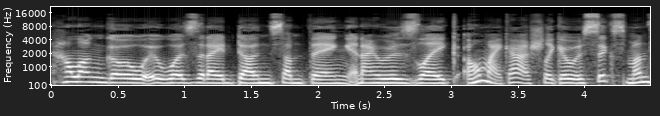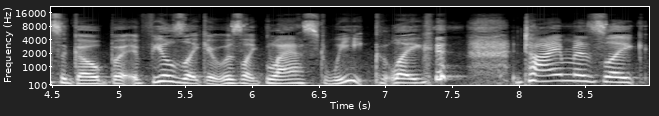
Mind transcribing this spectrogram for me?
how long ago it was that I'd done something, and I was like, "Oh my gosh!" Like it was six months ago, but it feels like it was like last week. Like time is like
